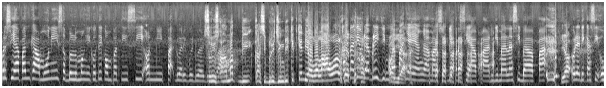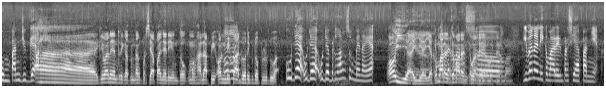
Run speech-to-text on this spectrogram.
persiapan kamu nih sebelum mengikuti kompetisi On MIPA 2022? Serius amat dikasih bridging dikit kayak di awal-awal. Kan gitu. tadi udah bridging Oh, iya. bapaknya yang nggak masuk di persiapan. Gimana sih bapak? Ya. Udah dikasih umpan juga. Ah, gimana Enrico tentang persiapannya nih untuk menghadapi On MIPA 2022? Udah, udah, udah berlangsung Benaya. Oh iya iya ya kemarin Udah kemarin kemarin. Bang. Gimana nih kemarin persiapannya?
